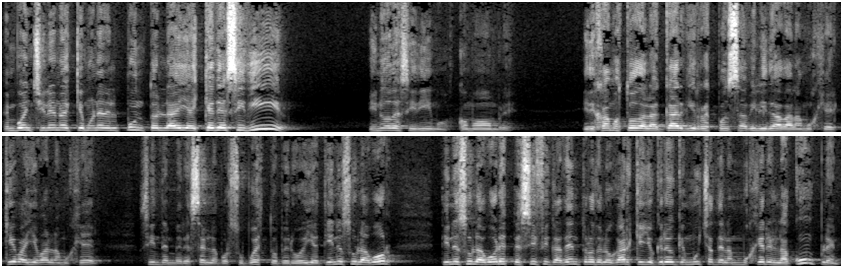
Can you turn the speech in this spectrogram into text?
en buen chileno, hay que poner el punto en la I, hay que decidir. Y no decidimos como hombre. Y dejamos toda la carga y responsabilidad a la mujer. ¿Qué va a llevar la mujer? Sin desmerecerla, por supuesto, pero ella tiene su labor, tiene su labor específica dentro del hogar que yo creo que muchas de las mujeres la cumplen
